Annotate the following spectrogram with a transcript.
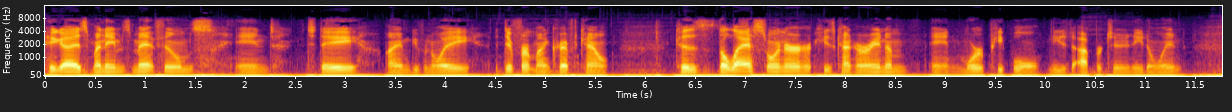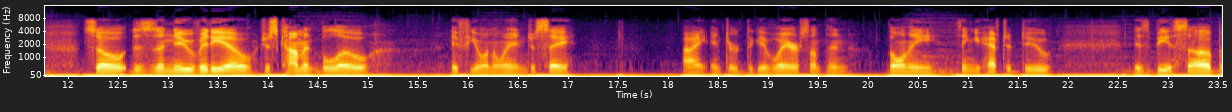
Hey guys, my name is Matt Films, and today I am giving away a different Minecraft account because the last winner, he's kind of random, and more people needed the opportunity to win. So this is a new video. Just comment below if you want to win. Just say I entered the giveaway or something. The only thing you have to do is be a sub.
